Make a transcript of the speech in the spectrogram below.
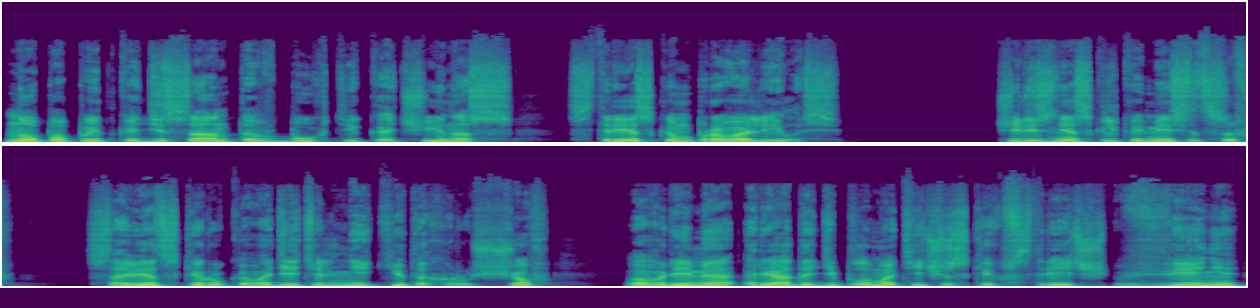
Но попытка десанта в бухте Качинос с треском провалилась. Через несколько месяцев советский руководитель Никита Хрущев во время ряда дипломатических встреч в Вене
